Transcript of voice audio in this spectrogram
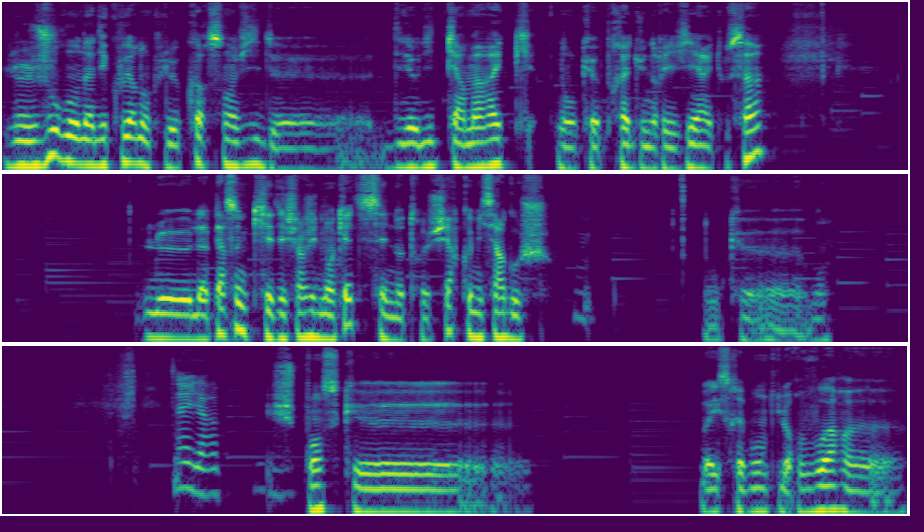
le jour où on a découvert donc le corps sans vie de d'Éodie Kermarek donc euh, près d'une rivière et tout ça le, la personne qui était chargée de l'enquête, c'est notre cher commissaire gauche. Mm. Donc euh, bon, il a- je pense que bah, il serait bon de le revoir euh,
